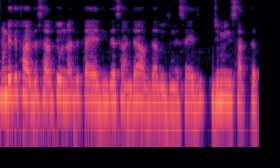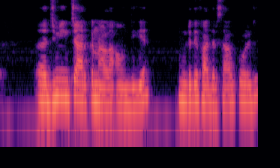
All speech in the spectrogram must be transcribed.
ਮੁੰਡੇ ਦੇ ਫਾਦਰ ਸਾਹਿਬ ਤੇ ਉਹਨਾਂ ਦੇ ਤਾਇਆ ਜੀ ਦਾ ਸਾਂਝਾ ਆਪਦਾ ਬਿਜ਼ਨਸ ਹੈ ਜੀ। ਜ਼ਮੀਨ 7 ਜ਼ਮੀਨ 4 ਕਨਾਲਾ ਆਉਂਦੀ ਹੈ ਮੁੰਡੇ ਦੇ ਫਾਦਰ ਸਾਹਿਬ ਕੋਲ ਜੀ।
